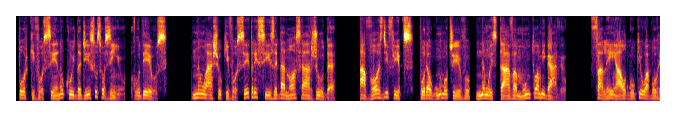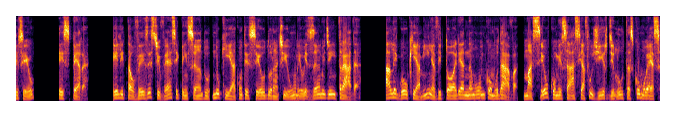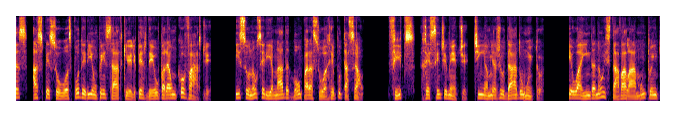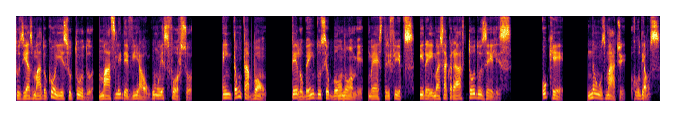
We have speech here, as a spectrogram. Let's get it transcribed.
Por que você não cuida disso sozinho, Rudeus? Não acho que você precisa da nossa ajuda. A voz de Fitz, por algum motivo, não estava muito amigável. Falei algo que o aborreceu? Espera. Ele talvez estivesse pensando no que aconteceu durante o meu exame de entrada. Alegou que a minha vitória não o incomodava, mas se eu começasse a fugir de lutas como essas, as pessoas poderiam pensar que ele perdeu para um covarde. Isso não seria nada bom para sua reputação. Fitz, recentemente, tinha me ajudado muito. Eu ainda não estava lá muito entusiasmado com isso tudo, mas lhe devia algum esforço. Então tá bom. Pelo bem do seu bom nome, Mestre Fitz, irei massacrar todos eles. O que? Não os mate, Rudels.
